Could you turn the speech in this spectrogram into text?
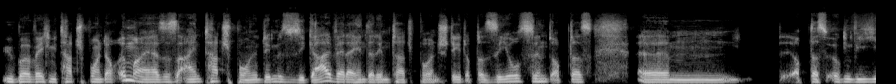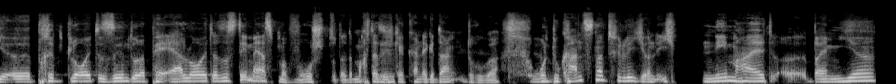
über welchen Touchpoint auch immer. Ja, es ist ein Touchpoint, in dem ist es egal, wer da hinter dem Touchpoint steht, ob das SEOs sind, ob das ähm, ob das irgendwie äh, Printleute sind oder PR-Leute, das ist dem erstmal wurscht oder da macht er sich mhm. gar keine Gedanken drüber. Ja. Und du kannst natürlich, und ich nehme halt äh, bei mir,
